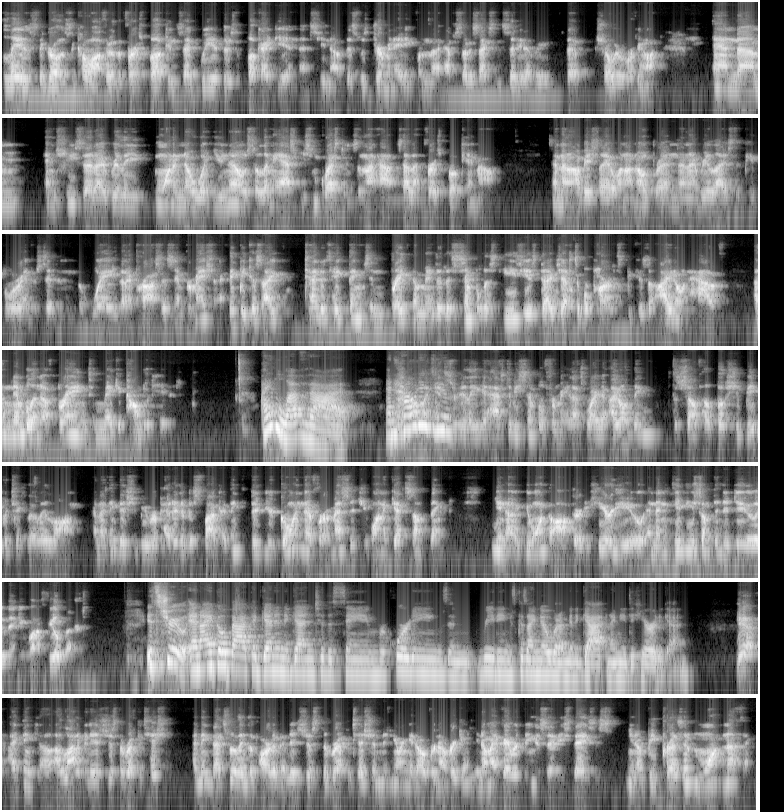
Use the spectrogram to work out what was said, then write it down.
Liz, the girl, is the co-author of the first book, and said, "We there's a book idea in this. You know, this was germinating from the episode of Sex and the City that we the show we were working on." And um, and she said, "I really want to know what you know, so let me ask you some questions." And that that's how that first book came out. And then obviously I went on Oprah, and then I realized that people were interested in the way that I process information. I think because I tend to take things and break them into the simplest, easiest, digestible parts because I don't have a nimble enough brain to make it complicated. I love that. And how know, did like, It's you? really, it has to be simple for me. That's why I don't think the self-help books should be particularly long, and I think they should be repetitive as fuck. I think that you're going there for a message. You want to get something. You know, you want the author to hear you and then give you something to do, and then you want to feel better. It's true. And I go back again and again to the same recordings and readings because I know what I'm going to get and I need to hear it again. Yeah, I think a- a lot of it is just the repetition. I think that's really the part of it. It's just the repetition and hearing it over and over again. You know, my favorite thing to say these days is, you know, be present and want nothing.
